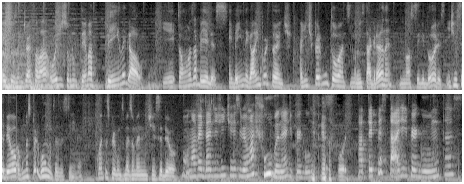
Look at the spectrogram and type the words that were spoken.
aí, Susan, a gente vai falar hoje sobre um tema bem legal que são as abelhas. É bem legal e importante. A gente perguntou antes no Instagram, né, nos nossos seguidores, a gente recebeu algumas perguntas, assim, né? Quantas perguntas mais ou menos a gente recebeu? Bom, na verdade a gente recebeu uma chuva, né, de perguntas. Foi. Uma tempestade de perguntas.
